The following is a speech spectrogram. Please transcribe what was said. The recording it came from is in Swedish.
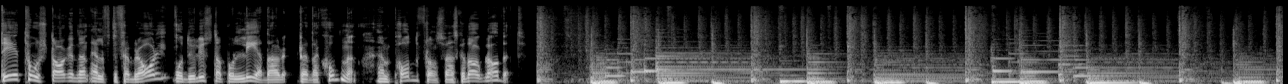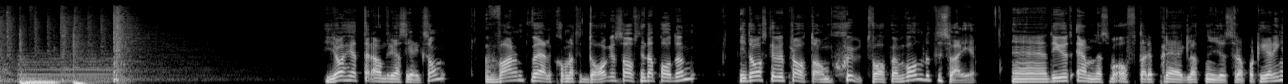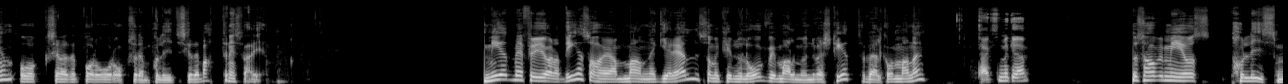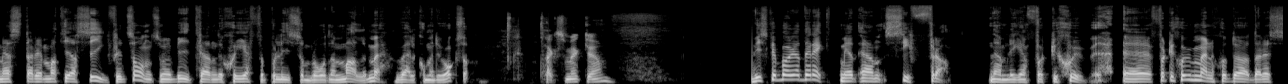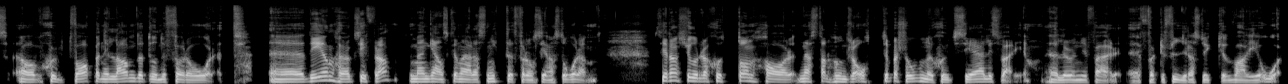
Det är torsdagen den 11 februari och du lyssnar på Ledarredaktionen, en podd från Svenska Dagbladet. Jag heter Andreas Eriksson. Varmt välkomna till dagens avsnitt av podden. Idag ska vi prata om skjutvapenvåldet i Sverige. Eh, det är ju ett ämne som oftare präglat nyhetsrapporteringen och sedan ett par år också den politiska debatten i Sverige. Med mig för att göra det så har jag Manne Gerell som är kriminolog vid Malmö universitet. Välkommen Manne! Tack så mycket! Och så har vi med oss polismästare Mattias Sigfridsson som är biträdande chef för polisområden Malmö. Välkommen du också! Tack så mycket! Vi ska börja direkt med en siffra nämligen 47. Eh, 47 människor dödades av skjutvapen i landet under förra året. Eh, det är en hög siffra, men ganska nära snittet för de senaste åren. Sedan 2017 har nästan 180 personer skjutits ihjäl i Sverige, eller ungefär eh, 44 stycken varje år.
